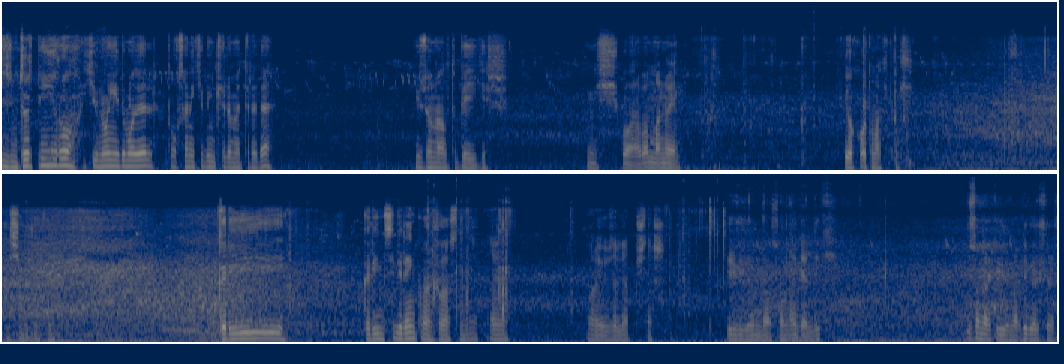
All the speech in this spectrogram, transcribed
24 bin euro 2017 model 92 bin kilometrede 116 beygir imiş bu araba manuel yok otomatikmiş. Şimdi gri. Grimsi bir renk var şurasında. Evet. Orayı özel yapmışlar. Bir videonun daha sonuna geldik. Bir sonraki videolarda görüşürüz.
